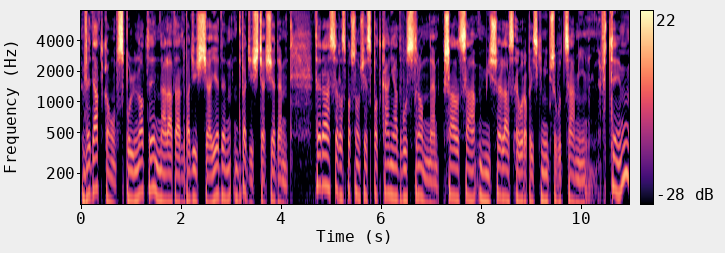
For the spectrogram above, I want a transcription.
wydatkom wspólnoty na lata 21-27. Teraz rozpoczną się spotkania dwustronne Charlesa Michela z europejskimi przywódcami, w tym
